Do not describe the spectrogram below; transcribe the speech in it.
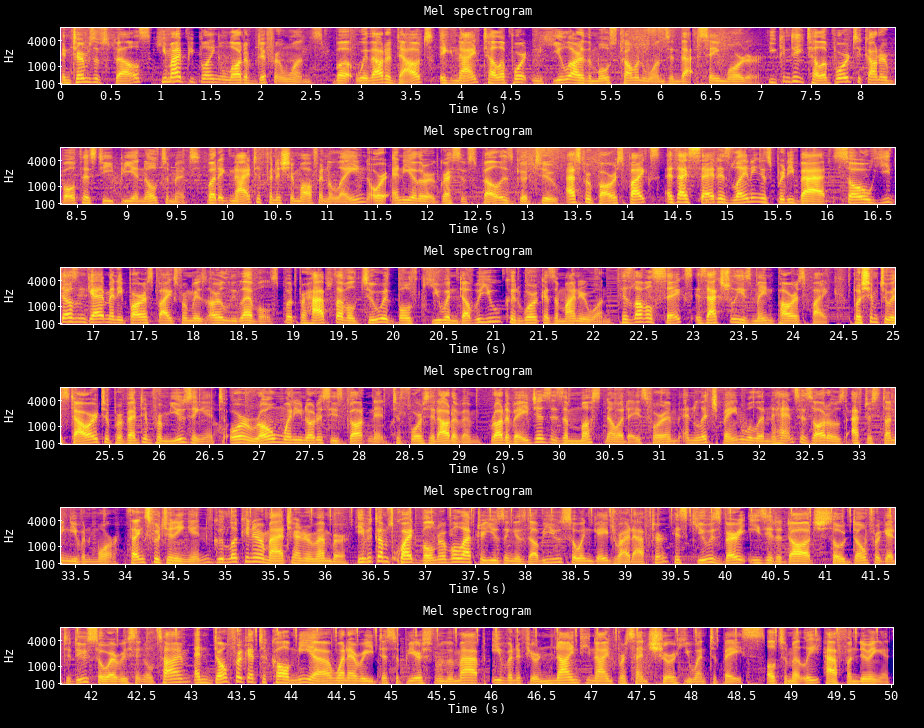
In terms of spells, he might be playing a lot of different ones, but without a doubt, Ignite, Teleport, and Heal are the most common ones in that same order. You can take Teleport to counter both his TP and Ultimate, but Ignite to finish him off in a lane or any other aggressive spell is good too. As for power spikes, as I said, his laning is pretty bad, so he doesn't get many power spikes from his early levels, but perhaps level 2 with both Q and W could work as a minor one. His level 6 is actually his main power spike spike. Push him to his tower to prevent him from using it, or roam when you notice he's gotten it to force it out of him. Rod of Ages is a must nowadays for him, and Lich Bane will enhance his autos after stunning even more. Thanks for tuning in, good luck in your match, and remember, he becomes quite vulnerable after using his W, so engage right after. His Q is very easy to dodge, so don't forget to do so every single time, and don't forget to call MIA whenever he disappears from the map, even if you're 99% sure he went to base. Ultimately, have fun doing it.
